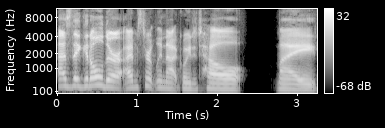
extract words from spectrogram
As they get older, I'm certainly not going to tell my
